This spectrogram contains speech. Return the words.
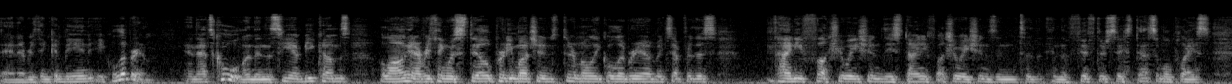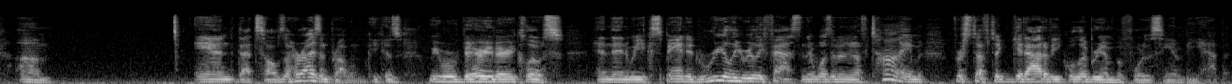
then everything can be in equilibrium. And that's cool. And then the CMB comes along and everything was still pretty much in thermal equilibrium except for this tiny fluctuations, these tiny fluctuations into in the fifth or sixth decimal place. Um, and that solves the horizon problem because we were very, very close. And then we expanded really, really fast, and there wasn't enough time for stuff to get out of equilibrium before the CMB happened.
